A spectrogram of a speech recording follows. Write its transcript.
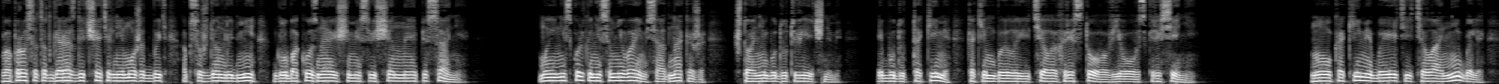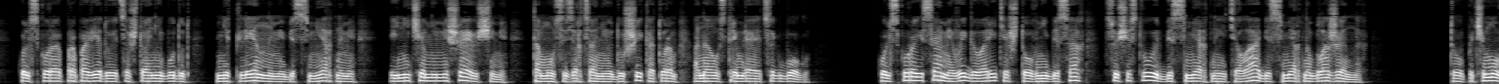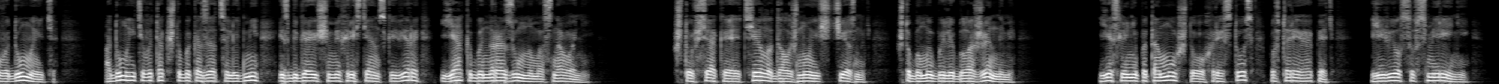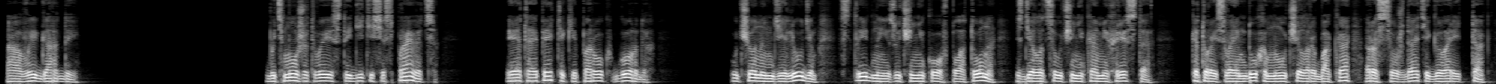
вопрос этот гораздо тщательнее может быть обсужден людьми, глубоко знающими Священное Писание. Мы нисколько не сомневаемся, однако же, что они будут вечными и будут такими, каким было и тело Христово в Его воскресении. Но какими бы эти тела ни были, коль скоро проповедуется, что они будут нетленными, бессмертными и ничем не мешающими тому созерцанию души, которым она устремляется к Богу, коль скоро и сами вы говорите, что в небесах существуют бессмертные тела бессмертно блаженных, то почему вы думаете, а думаете вы так, чтобы казаться людьми, избегающими христианской веры, якобы на разумном основании? Что всякое тело должно исчезнуть, чтобы мы были блаженными, если не потому, что Христос, повторяю опять, явился в смирении, а вы горды. Быть может, вы стыдитесь исправиться, и это опять-таки порог гордых, Ученым-де людям стыдно из учеников Платона сделаться учениками Христа, который своим духом научил рыбака рассуждать и говорить так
